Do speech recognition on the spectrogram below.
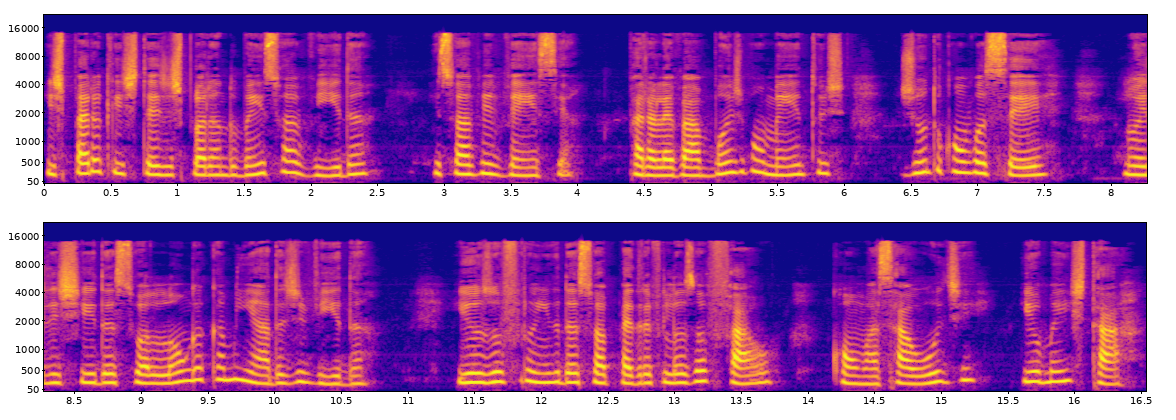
Espero que esteja explorando bem sua vida e sua vivência para levar bons momentos junto com você no elixir da sua longa caminhada de vida e usufruindo da sua pedra filosofal, como a saúde e o bem-estar,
